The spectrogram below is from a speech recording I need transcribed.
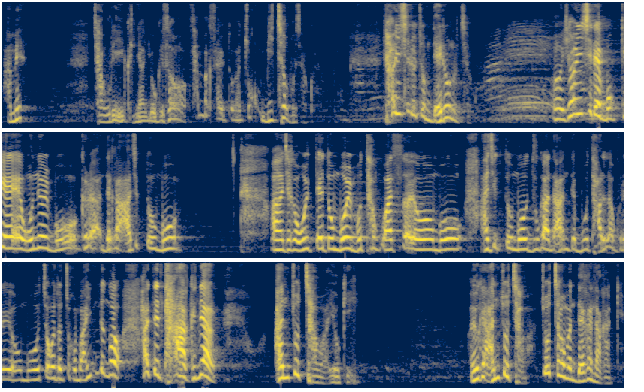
아멘. 자, 우리 그냥 여기서 3박 4일 동안 조금 미쳐보자고요. 현실을 좀 내려놓자고. 어, 현실의 목회 오늘 뭐 그래 내가 아직도 뭐 아, 제가 올 때도 뭘 못하고 왔어요. 뭐, 아직도 뭐 누가 나한테 뭐 달라고 그래요. 뭐 어쩌고저쩌고 막 힘든 거할땐다 그냥 안 쫓아와, 여기. 여기 안 쫓아와. 쫓아오면 내가 나갈게.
